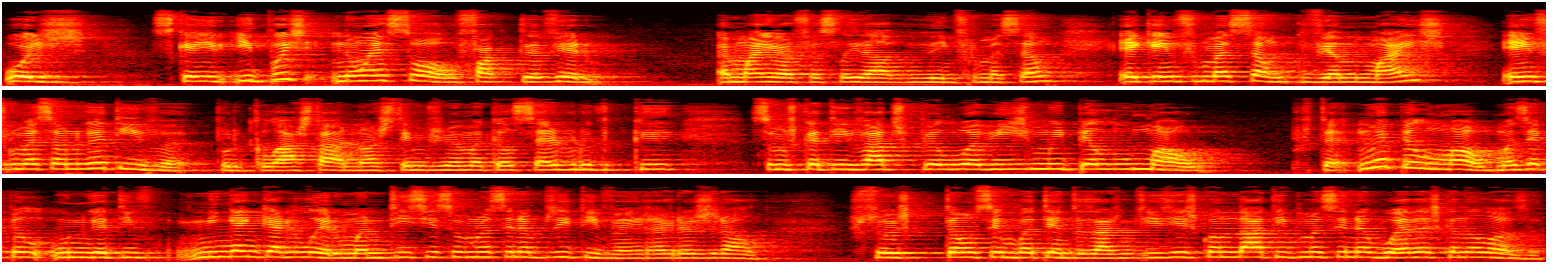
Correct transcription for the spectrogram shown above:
Hoje, se cair. E depois não é só o facto de haver a maior facilidade de informação, é que a informação que vende mais é a informação negativa, porque lá está, nós temos mesmo aquele cérebro de que somos cativados pelo abismo e pelo mal. Portanto, não é pelo mal, mas é pelo negativo. Ninguém quer ler uma notícia sobre uma cena positiva, em regra geral. As pessoas que estão sempre atentas às notícias quando dá tipo uma cena boeda escandalosa.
